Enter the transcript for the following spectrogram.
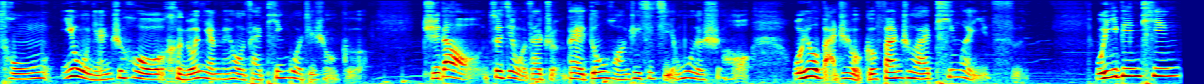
从一五年之后很多年没有再听过这首歌，直到最近我在准备敦煌这期节目的时候，我又把这首歌翻出来听了一次。我一边听，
